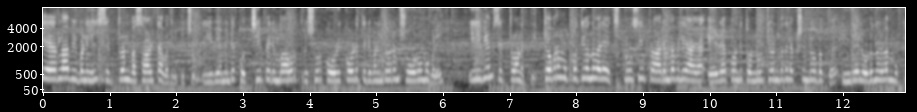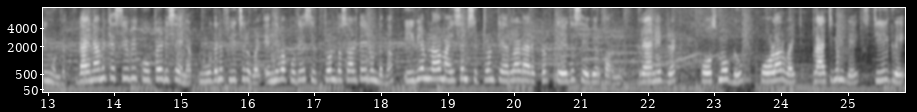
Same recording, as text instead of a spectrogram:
കേരള വിപണിയിൽ സിട്രോൺ ബസാൾട്ട് അവതരിപ്പിച്ചു. ഇ വി എമ്മിന്റെ കൊച്ചി പെരുമ്പാവൂർ തൃശൂർ കോഴിക്കോട് തിരുവനന്തപുരം ഷോറൂമുകളിൽ ഇ വി എം സിട്രോൺ എത്തി. ഒക്ടോബർ മുപ്പത്തിയൊന്ന് വരെ എക്സ്ക്ലൂസീവ് പ്രാരംഭ വിലയായ ഏഴ് പോയിന്റ് തൊണ്ണൂറ്റിയൊൻപത് ലക്ഷം രൂപയ്ക്ക് ഇന്ത്യയിൽ ഉടനീളം ബുക്കിംഗ് ഉണ്ട്. Dynamic S U V coupe designer നൂതന ഫീച്ചറുകൾ എന്നിവ പുതിയ സിട്രോൺ ബസാൾട്ടയിലുണ്ടെന്ന് E V M La Maison Citroen Kerala director Tejas Xavier പറഞ്ഞു. Granite red cosmo blue polar white platinum grey steel grey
